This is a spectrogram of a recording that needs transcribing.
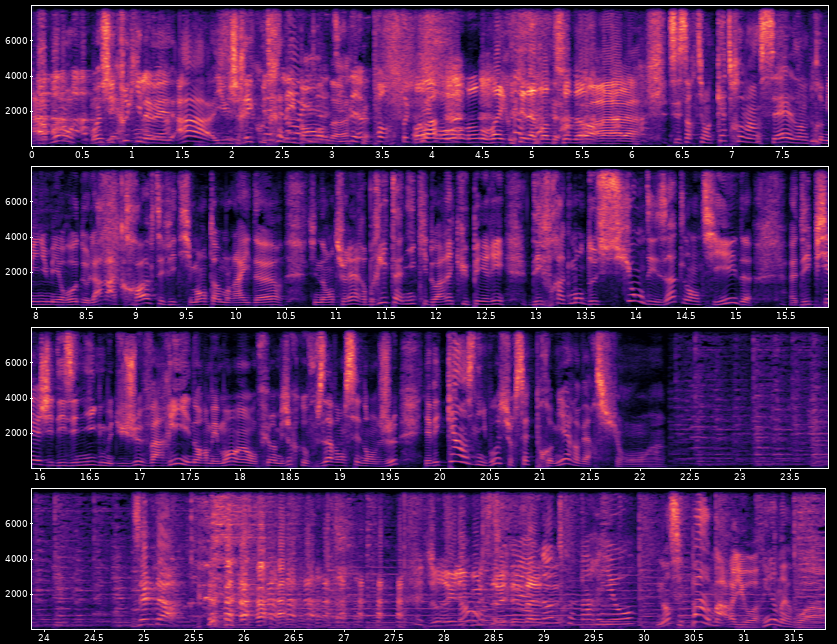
ah bon Moi j'ai cru qu'il avait. Ah, je réécouterai les bandes. N'importe On, quoi. on- va écouter la bande sonore. C'est sorti en 96, hein, le premier numéro de Lara Croft, effectivement, Tomb Raider. C'est une aventurière britannique qui doit récupérer des fragments de Sion des Atlantides. Euh, Des pièges et des énigmes du jeu varient énormément hein, au fur et à mesure que vous avancez dans le jeu. Il y avait 15 niveaux sur cette première version. hein. Zelda. J'aurais eu les boules, ça avait été dirait un autre Mario. Non, c'est pas un Mario, rien à voir.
